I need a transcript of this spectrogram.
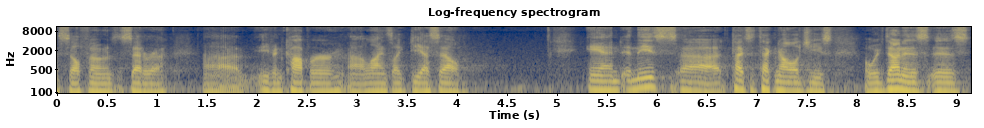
cell phones, etc uh, even copper uh, lines like DSL. And in these uh, types of technologies, what we've done is, is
